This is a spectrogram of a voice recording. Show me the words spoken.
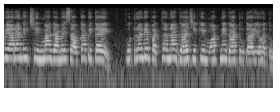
વ્યારાની છીનમા ગામે સાવકા પિતાએ પુત્રને પથ્થરના ઘા ઝીકી મોતને ઘાત ઉતાર્યો હતો,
